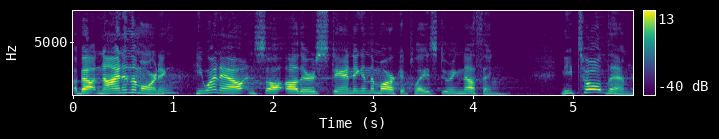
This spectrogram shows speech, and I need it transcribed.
About nine in the morning, he went out and saw others standing in the marketplace doing nothing. And he told them,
